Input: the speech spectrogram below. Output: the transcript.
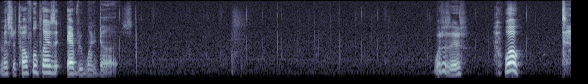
If Mr. Tofu plays it, everyone does. What is this? Whoa!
